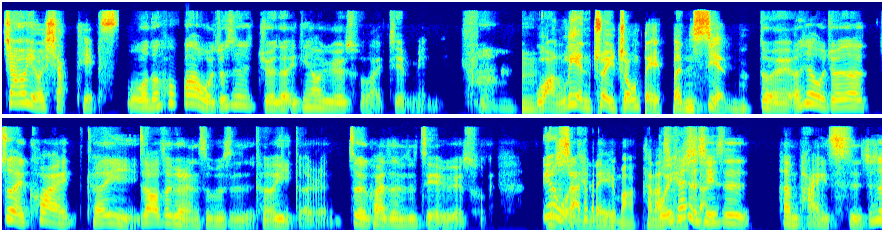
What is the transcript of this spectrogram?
交友小 tips，我的话，我就是觉得一定要约出来见面。嗯、网恋最终得奔现，对，而且我觉得最快可以知道这个人是不是可以的人，最快真的是直接约出来。因为我善类嘛，看他我一开始其实很排斥，就是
